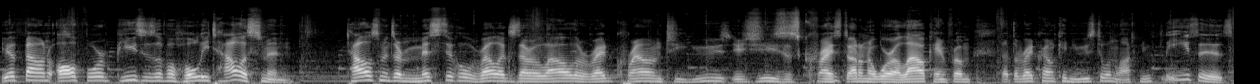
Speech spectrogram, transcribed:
You have found all four pieces of a holy talisman. Talismans are mystical relics that allow the Red Crown to use. Jesus Christ, I don't know where allow came from. That the Red Crown can use to unlock new fleeces.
